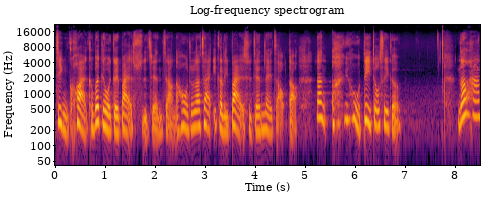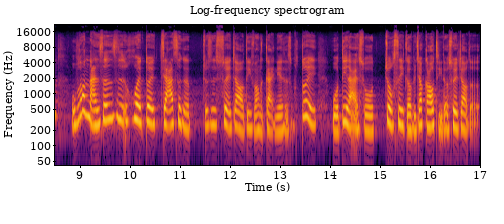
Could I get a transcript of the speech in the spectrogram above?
尽快，可不可以给我一个礼拜的时间这样？然后我就要在一个礼拜的时间内找到，但 因为我弟就是一个。你知道他，我不知道男生是会对家这个就是睡觉的地方的概念是什么？对我弟来说，就是一个比较高级的睡觉的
